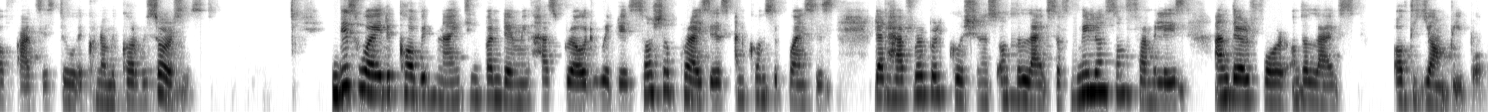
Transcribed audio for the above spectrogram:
of access to economical resources. This way, the COVID-19 pandemic has brought with it social crisis and consequences that have repercussions on the lives of millions of families and therefore on the lives of the young people.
